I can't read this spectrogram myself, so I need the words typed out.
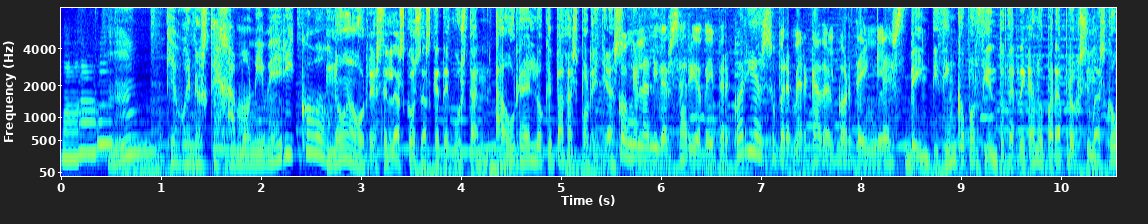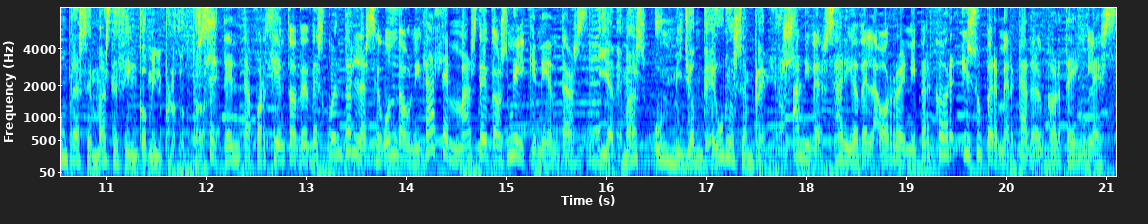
Mmm, qué bueno este jamón ibérico. No ahorres en las cosas que te gustan, ahorra en lo que pagas por ellas. Con el aniversario de Hipercor y el supermercado El Corte Inglés. 25% de regalo para próximas compras en más de 5.000 productos. 70% de descuento en la segunda unidad en más de 2.500. Y además, un millón de euros en premios. Aniversario del ahorro en Hipercor y supermercado El Corte Inglés.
